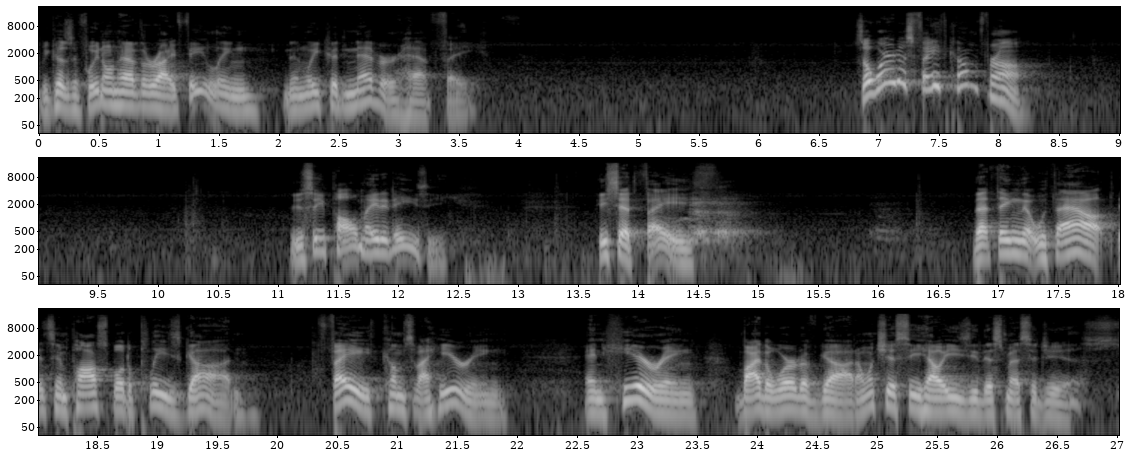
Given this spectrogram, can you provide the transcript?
Because if we don't have the right feeling, then we could never have faith. So, where does faith come from? You see, Paul made it easy. He said, faith, that thing that without it's impossible to please God. Faith comes by hearing, and hearing by the Word of God. I want you to see how easy this message is.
